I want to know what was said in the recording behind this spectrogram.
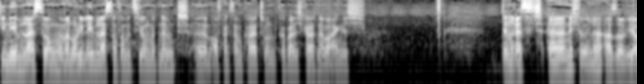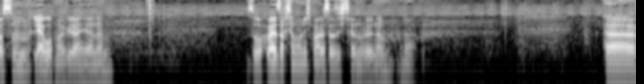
die Nebenleistungen, wenn man nur die Nebenleistung von Beziehungen mitnimmt, äh, Aufmerksamkeit und Körperlichkeiten, aber eigentlich den Rest äh, nicht will, ne? Also wie aus dem Lehrbuch mal wieder hier, ne? So, aber er sagt ja noch nicht mal, dass er sich trennen will, ne? Ja. Äh,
